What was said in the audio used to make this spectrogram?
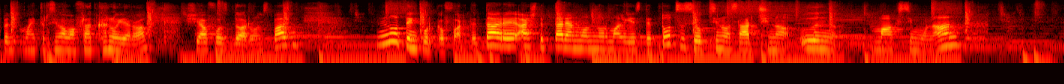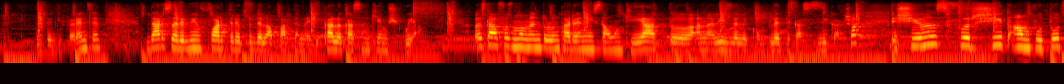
pentru că mai târziu am aflat că nu era și a fost doar un spasm, nu te încurcă foarte tare, așteptarea în mod normal este tot să se obțină o sarcină în maxim un an, de diferențe, dar să revin foarte repede la partea medicală ca să încheiem și cu ea. Ăsta a fost momentul în care ni s-au încheiat uh, analizele complete, ca să zic așa, și în sfârșit am putut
